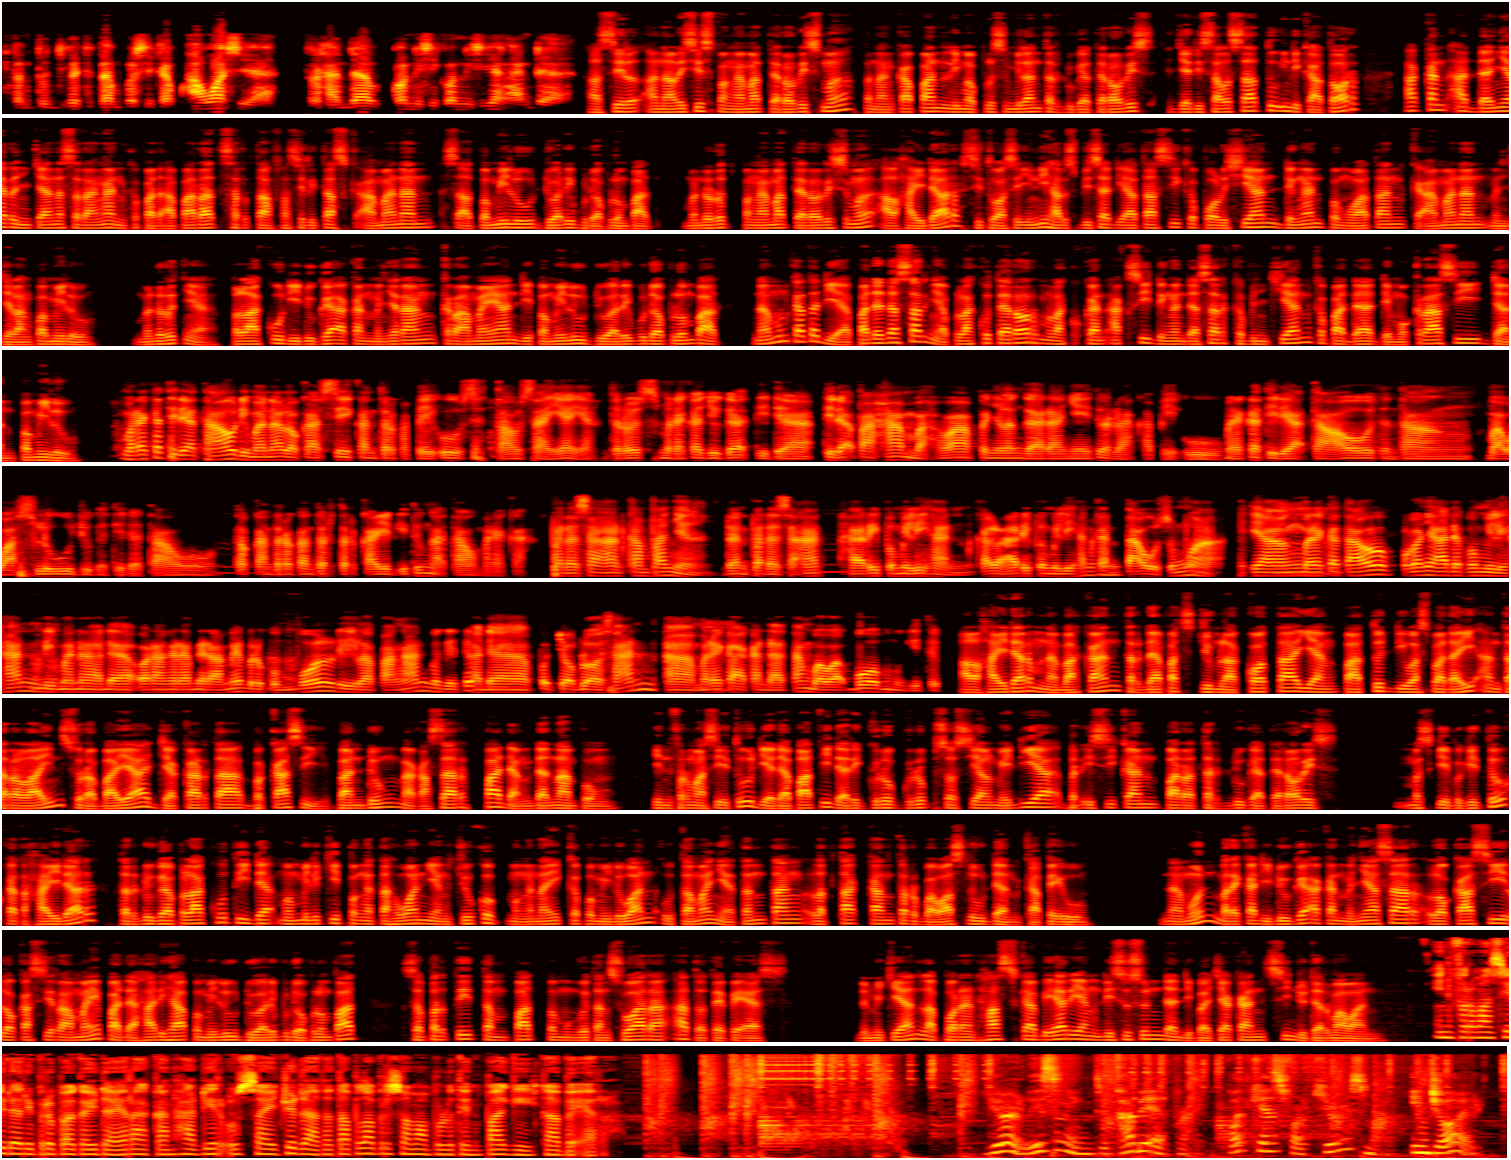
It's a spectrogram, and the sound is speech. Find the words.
tentu juga kita bersikap awas ya terhadap kondisi-kondisi yang ada. Hasil analisis pengamat terorisme, penangkapan 59 terduga teroris jadi salah satu indikator akan adanya rencana serangan kepada aparat serta fasilitas keamanan saat pemilu 2024. Menurut pengamat terorisme Al-Haidar, situasi ini harus bisa diatasi kepolisian dengan penguatan keamanan menjelang pemilu. Menurutnya, pelaku diduga akan menyerang keramaian di pemilu 2024 Namun kata dia, pada dasarnya pelaku teror melakukan aksi dengan dasar kebencian kepada demokrasi dan pemilu. Mereka tidak tahu di mana lokasi kantor KPU, setahu saya ya. Terus mereka juga tidak tidak paham bahwa penyelenggaranya itu adalah KPU. Mereka tidak tahu tentang Bawaslu juga tidak tahu. Atau kantor-kantor terkait itu nggak tahu mereka. Pada saat kampanye dan pada saat hari pemilihan. Kalau hari pemilihan kan tahu semua. Yang mereka tahu pokoknya ada pemilihan di mana ada orang rame-rame berkumpul di lapangan begitu. Ada pencoblosan, ah, mereka akan datang bawa bom begitu. Al Haidar menambahkan terdapat sejumlah kota yang patut diwaspadai antara lain Surabaya, Jakarta, Bekasi, Bandung, Makassar, Padang, dan Lampung. Informasi itu dia dapati dari grup-grup sosial media berisikan para terduga teroris. Meski begitu, kata Haidar, terduga pelaku tidak memiliki pengetahuan yang cukup mengenai kepemiluan utamanya tentang letak kantor Bawaslu dan KPU. Namun, mereka diduga akan menyasar lokasi-lokasi ramai pada hari H pemilu 2024 seperti tempat pemungutan suara atau TPS. Demikian laporan khas KBR yang disusun dan dibacakan Sindu Darmawan. Informasi dari berbagai daerah akan hadir usai jeda. Tetaplah bersama Buletin Pagi KBR. You're listening to KBR Pride, podcast for curious mind. Enjoy!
